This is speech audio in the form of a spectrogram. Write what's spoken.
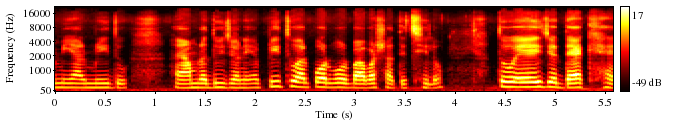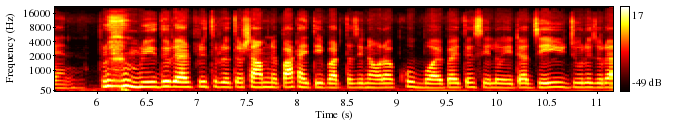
আমি আর মৃদু। হ্যাঁ আমরা দুইজনে পৃথু আর পর্বর বাবার সাথে ছিল। তো এই যে দেখেন মৃদুর আর পৃথুরে তো সামনে পাঠাইতেই পারতাছি না। ওরা খুব ভয় পাইতেছিল, এটা যেই জোরে জোরে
